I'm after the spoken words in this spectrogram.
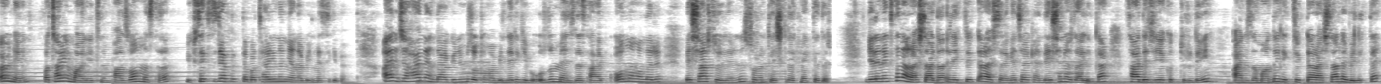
örneğin batarya maliyetinin fazla olması, yüksek sıcaklıkta bataryanın yanabilmesi gibi. Ayrıca halen daha günümüz otomobilleri gibi uzun menzile sahip olmamaları ve şarj sürelerinin sorun teşkil etmektedir. Geleneksel araçlardan elektrikli araçlara geçerken değişen özellikler sadece yakıt türü değil, aynı zamanda elektrikli araçlarla birlikte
